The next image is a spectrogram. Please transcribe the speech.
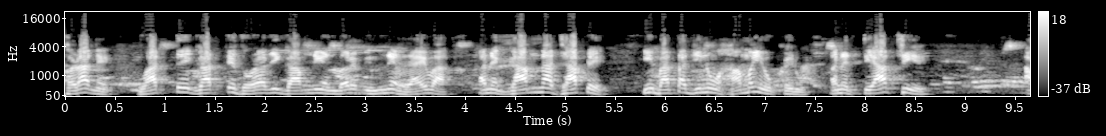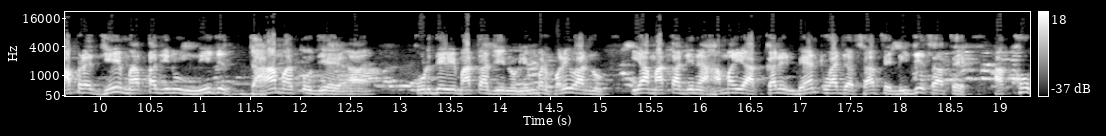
ફળાને વાતે ગાતે ધોરાજી ગામની અંદર એમને લાવ્યા અને ગામના જાપે એ માતાજીનું હામયું કર્યું. અને ત્યાંથી આપણે જે માતાજીનું નિજ ધામ હતું જે આ કુળદેવી માતાજીનું, લીંબર પરિવારનું ત્યાં માતાજીને હમૈયા કરીને બેન્ટ વાજા સાથે, ડીજે સાથે આખો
